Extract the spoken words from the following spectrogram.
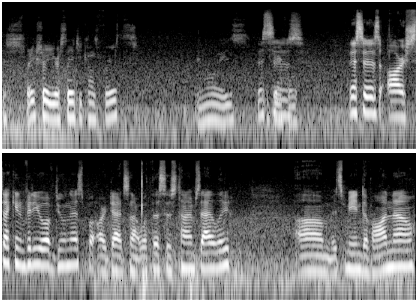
Just make sure your safety comes first. And always. This is this is our second video of doing this, but our dad's not with us this time, sadly. Um, it's me and Devon now.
